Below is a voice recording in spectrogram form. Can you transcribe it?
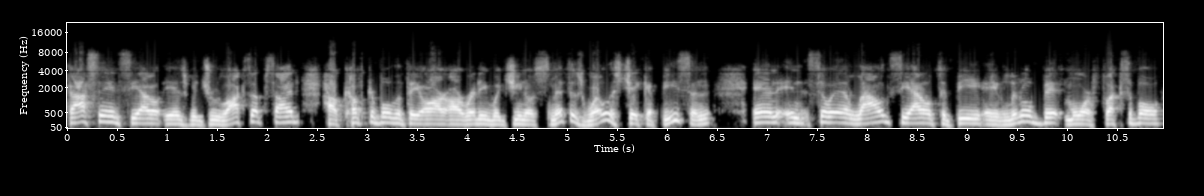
fascinated Seattle is with Drew Lock's upside, how comfortable that they are already with Geno Smith as well as Jacob Eason. And, and so it allowed Seattle to be a little bit more flexible,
